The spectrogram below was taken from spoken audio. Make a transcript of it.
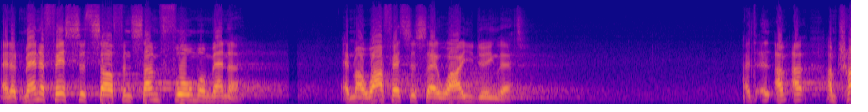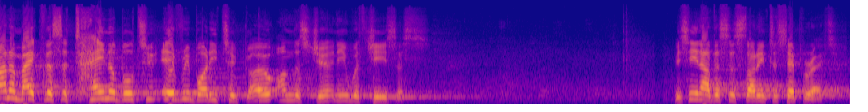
And it manifests itself in some form or manner. And my wife has to say, Why are you doing that? I, am trying to make this attainable to everybody to go on this journey with Jesus. You see, now this is starting to separate.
